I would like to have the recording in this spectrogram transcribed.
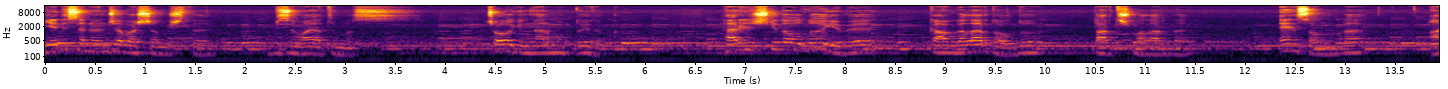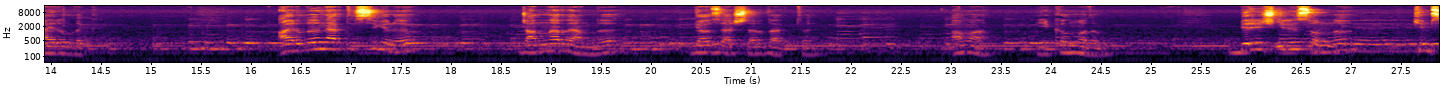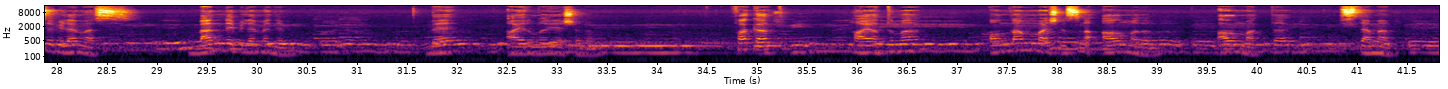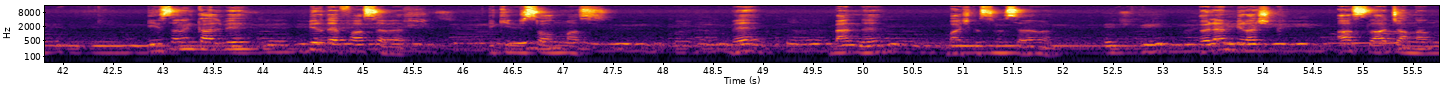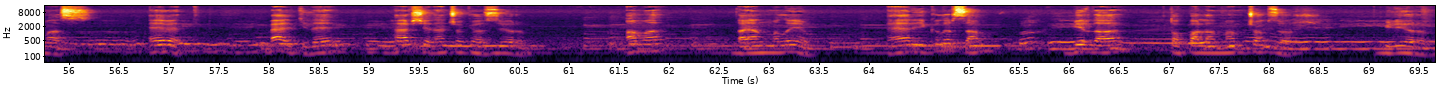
7 sene önce başlamıştı bizim hayatımız. Çoğu günler mutluyduk. Her ilişkide olduğu gibi kavgalar da oldu, tartışmalar da. En sonunda ayrıldık. Ayrılığın ertesi günü canlar da yandı, gözyaşları da aktı. Ama yıkılmadım. Bir ilişkinin sonunu kimse bilemez. Ben de bilemedim. Ve ayrılığı yaşadım. Fakat hayatıma ondan başkasını almadım. Almak da istemem. İnsanın kalbi bir defa sever. İkincisi olmaz. Ve ben de başkasını sevemem. Ölen bir aşk asla canlanmaz. Evet, belki de her şeyden çok özlüyorum. Ama dayanmalıyım. Eğer yıkılırsam bir daha toparlanmam çok zor. Biliyorum.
